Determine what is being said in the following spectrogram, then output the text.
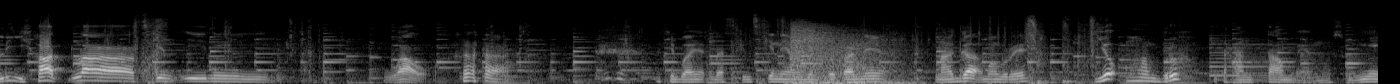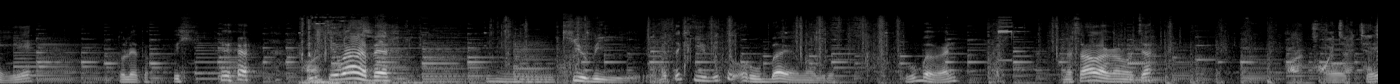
Lihatlah skin ini. Wow. Makin banyak dah skin-skin yang bentukannya naga mah bro ya. Yuk mah bro, kita hantam ya musuhnya ya. Tuh lihat tuh. Wih. Lucu banget ya. Hmm, QB. Betul QB tuh rubah ya mah bro. Rubah kan? Nggak salah kan Ocha? Hardpoint Okay.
